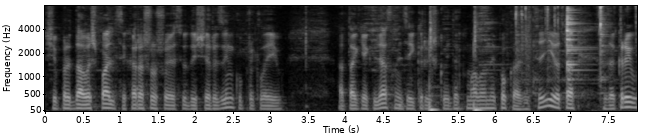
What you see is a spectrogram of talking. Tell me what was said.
Ще придавиш пальці. Хорошо, що я сюди ще резинку приклеїв. А так як лясне цією кришкою, так мало не покажеться. І отак закрив.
